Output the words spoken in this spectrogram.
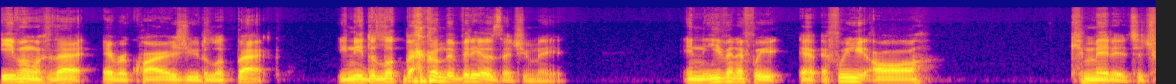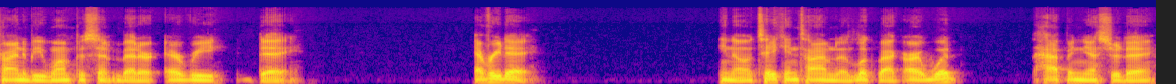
Even with that, it requires you to look back. You need to look back on the videos that you made. And even if we if we all committed to trying to be 1% better every day, every day, you know, taking time to look back, all right, what happened yesterday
